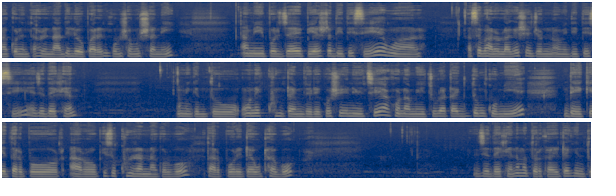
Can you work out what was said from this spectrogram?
না করেন তাহলে না দিলেও পারেন, কোনো সমস্যা নেই। আমি এই পর্যায়ে পেঁয়াজটা দিতেছি, আমার কাছে ভালো লাগে, সেজন্য আমি দিতেছি। এই যে দেখেন, আমি কিন্তু অনেকক্ষণ টাইম ধরে কষিয়ে নিয়েছি। এখন আমি চুলাটা একদম কমিয়ে ডেকে তারপর আরও কিছুক্ষণ রান্না করব, তারপর এটা উঠাবো। যে দেখেন, আমার তরকারিটা কিন্তু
